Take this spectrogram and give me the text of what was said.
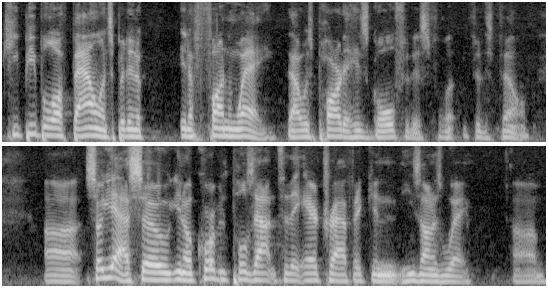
keep people off balance, but in a in a fun way. That was part of his goal for this for this film. Uh, so yeah, so you know Korben pulls out into the air traffic and he's on his way. Um,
